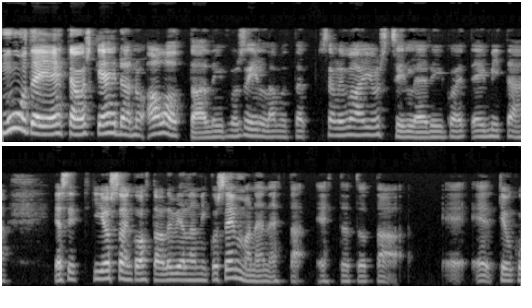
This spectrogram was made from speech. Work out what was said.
muut ei ehkä olisi kehdannut aloittaa niin kuin sillä, mutta se oli vaan just silleen, niin kuin, että ei mitään. Ja sitten jossain kohtaa oli vielä niin semmoinen, että, että tota, että joku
